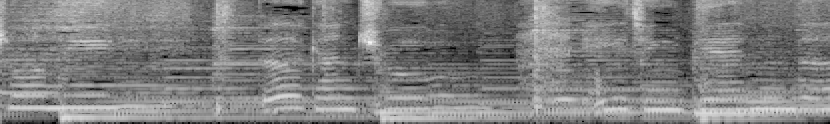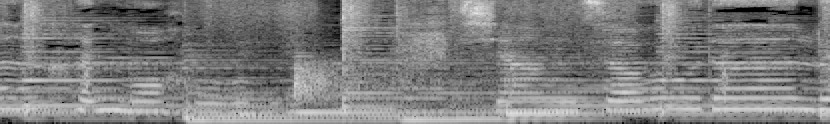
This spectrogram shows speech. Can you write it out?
说你的感触已经变得很模糊，想走的路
